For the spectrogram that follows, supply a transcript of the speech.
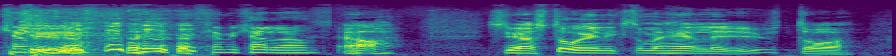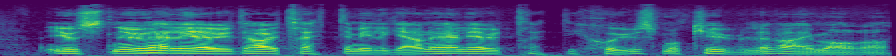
kan, kulor. Vi, kan vi kalla dem. Ja, så jag står ju liksom och häller ut då. Just nu häller jag ut, jag har 30 milligram, nu häller jag ut 37 små kulor varje morgon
